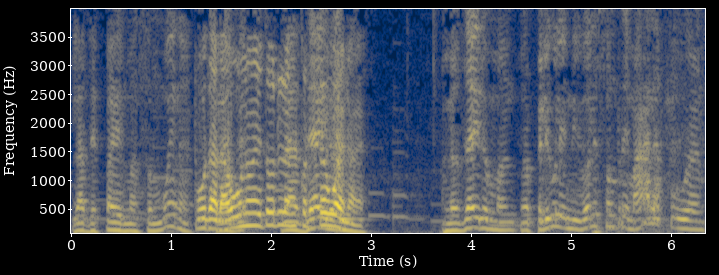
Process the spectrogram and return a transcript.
Las de Spider-Man son buenas. Puta, la Las 1 de Thor la de encontré buena. Los de Iron Man, las películas individuales son re malas, pues, weón.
